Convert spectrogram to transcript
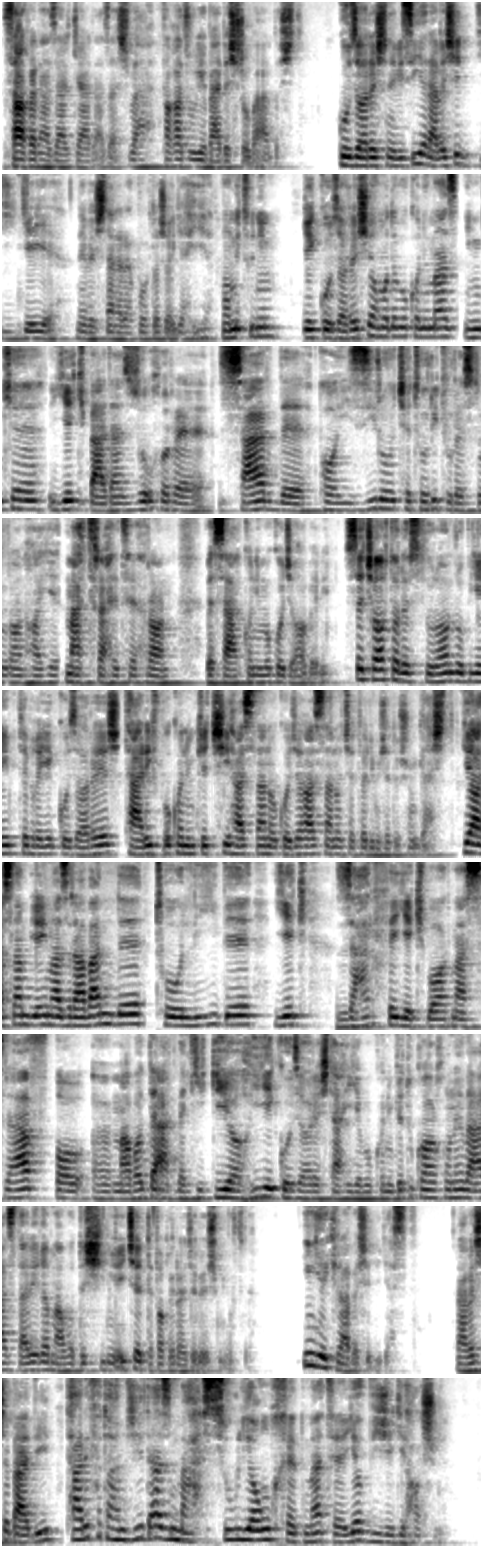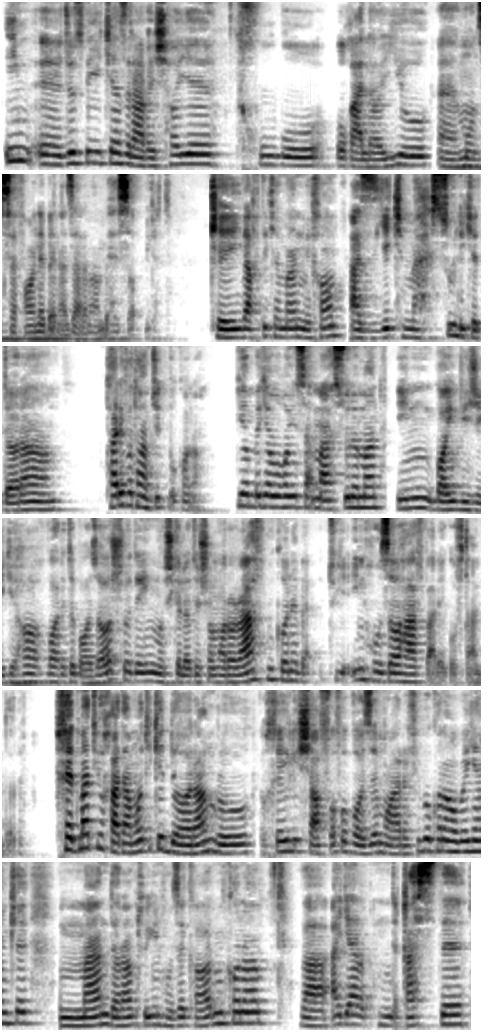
صرف نظر کرد ازش و فقط روی بعدش رو برداشت. گزارش نویسی یه روش دیگه نوشتن رپورتاج آگهیه. ما می‌تونیم یک گزارشی آماده بکنیم از اینکه یک بعد از ظهر سرد پاییزی رو چطوری تو رستوران های مطرح تهران به سر کنیم و کجا بریم. سه چهار تا رستوران رو بیایم طبق یک گزارش تعریف بکنیم که چی هستن و کجا هستن و چطوری میشه توشون گشت. یا اصلا بیایم از روند تولید یک ظرف یک بار مصرف با مواد اولیه گیاهی گزارش تهیه بکنیم که تو کارخونه و از طریق مواد شیمیایی چه اتفاقی راجع بهش میفته این یک روش دیگه است. روش بعدی تعریف و تمجید از محصول یا اون خدمت یا ویژگی هاشون. این جزو یکی از روش های خوب و اقلایی و منصفانه به نظر من به حساب بیاد. که وقتی که من می‌خوام از یک محصولی که دارم تعریف و تمجید بکنم. بیام بگم آقا این محصول من این با این ویژگی ها وارد بازار شده این مشکلات شما رو رفع می‌کنه توی این حوزه حرف برای گفتن داره. خدمت یا خدماتی که دارم رو خیلی شفاف و واضح معرفی بکنم و بگم که من دارم توی این حوزه کار می‌کنم و اگر قصد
